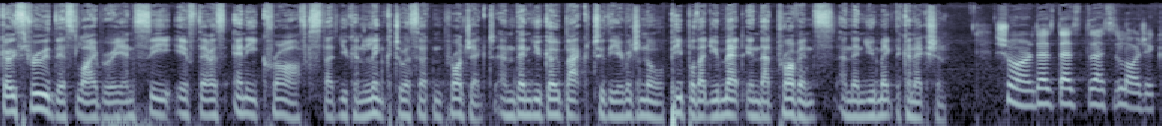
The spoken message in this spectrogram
go through this library and see if there's any crafts that you can link to a certain project. And then you go back to the original people that you met in that province, and then you make the connection. sure that's that's that's the logic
